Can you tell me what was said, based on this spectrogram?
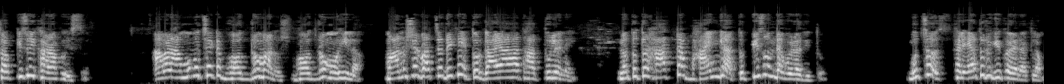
সবকিছুই খারাপ হয়েছে। আমার আম্মু হচ্ছে একটা ভদ্র মানুষ, ভদ্র মহিলা। মানুষের বাচ্চা দেখে তোর গায়ে হাত হাত তুলে নেই। না তো তোর হাতটা ভাঙ্গা তোর পিছন দেবরা দিত। বুঝছস? খালি এতটুকু করে রাখলাম।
